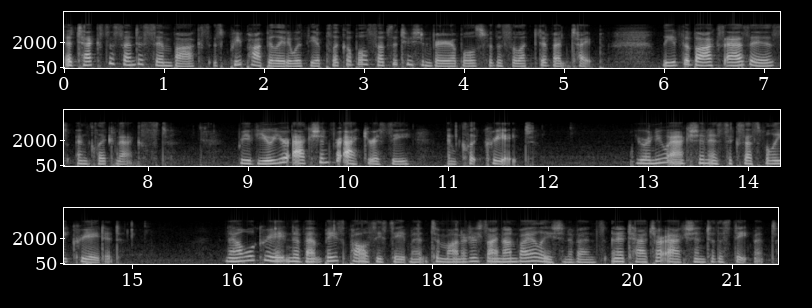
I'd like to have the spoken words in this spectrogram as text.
The text to send to SIM box is pre-populated with the applicable substitution variables for the selected event type. Leave the box as is and click Next. Review your action for accuracy and click Create. Your new action is successfully created. Now we'll create an event-based policy statement to monitor sign-on violation events and attach our action to the statement.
